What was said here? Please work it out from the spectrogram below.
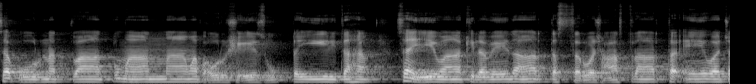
ಸ ಪೂರ್ಣತ್ವಾತ್ ಪುಮಾನ್ನಾಮ ಪೌರುಷೇ ಸೂಕ್ತೈರಿತಃ. ಸ ಏವಾಖಿಲ ವೇದಾರ್ಥ ಸರ್ವಶಾಸ್ತ್ರಾರ್ಥ ಏವ ಚ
